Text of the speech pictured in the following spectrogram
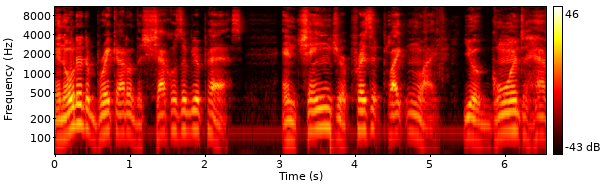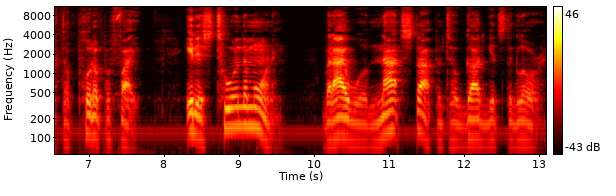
In order to break out of the shackles of your past and change your present plight in life, you're going to have to put up a fight. It is two in the morning, but I will not stop until God gets the glory.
